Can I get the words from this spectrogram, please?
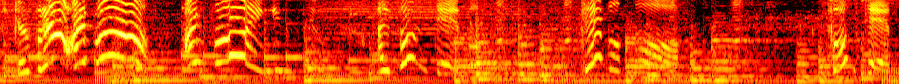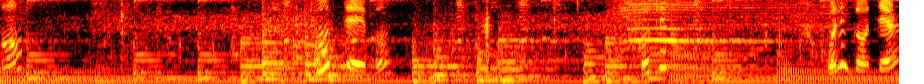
Be careful. No! I fall! I'm falling into. I fall table. Table fall. Fall table. Fall table. Got there?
